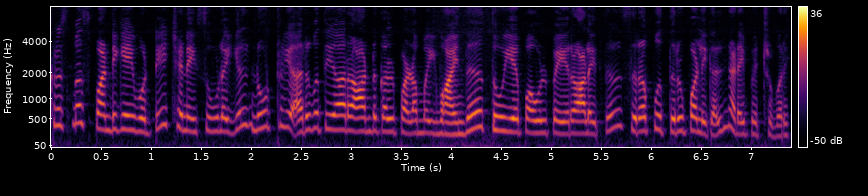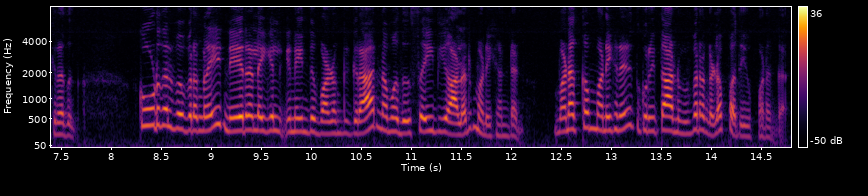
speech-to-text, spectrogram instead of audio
கிறிஸ்துமஸ் பண்டிகையை ஒட்டி சென்னை சூளையில் நூற்றி அறுபத்தி ஆறு ஆண்டுகள் பழமை வாய்ந்த தூய பவுல் பெயராலயத்தில் சிறப்பு திருப்பலிகள் நடைபெற்று வருகிறது. கூடுதல் விவரங்களை நேரலையில் இணைந்து வழங்குகிறார் நமது செய்தியாளர் மணிகண்டன். வணக்கம் மணிகண்டன். இது குறித்தான விவரங்களை பதிவு பண்ணுங்கள்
